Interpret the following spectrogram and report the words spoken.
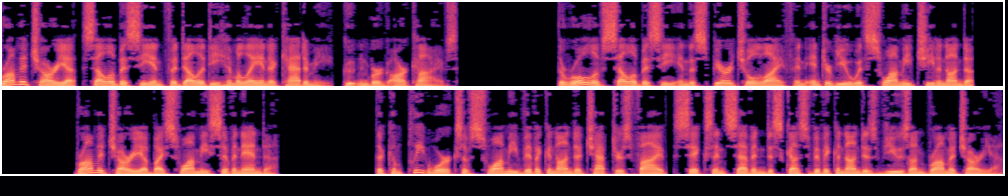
Brahmacharya, Celibacy and Fidelity Himalayan Academy, Gutenberg Archives. The Role of Celibacy in the Spiritual Life An interview with Swami Chidananda. Brahmacharya by Swami Sivananda The complete works of Swami Vivekananda chapters 5, 6 and 7 discuss Vivekananda's views on Brahmacharya.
